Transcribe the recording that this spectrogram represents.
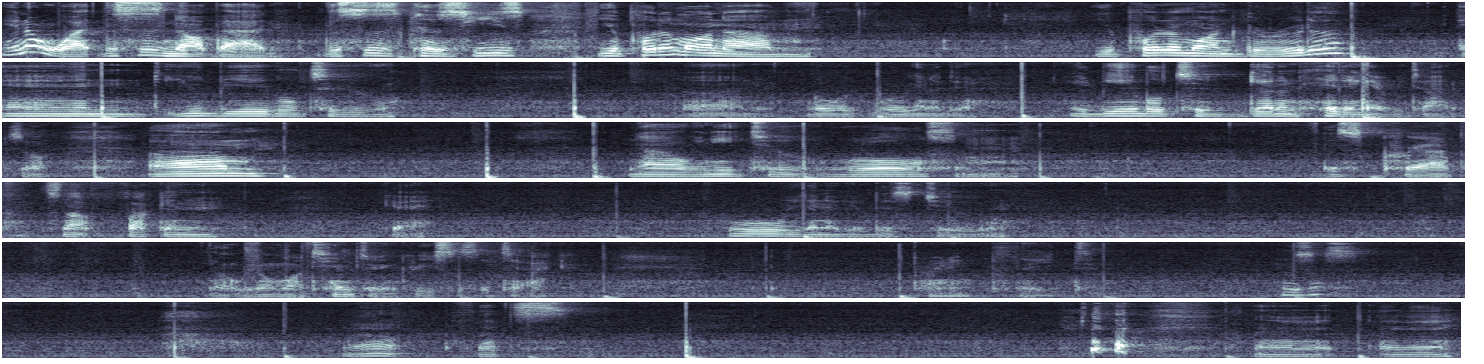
You know what? This is not bad. This is because he's. You put him on. um. You put him on Garuda, and you'd be able to. Um, what, what are we gonna do? You'd be able to get him hitting every time. So, um. Now we need to roll some this crap. It's not fucking okay. Who are we gonna give this to? No, we don't want him to increase his attack. Burning plate. What is this? Well, if that's Alright, okay.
